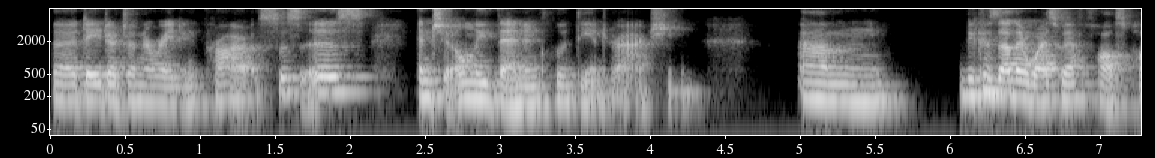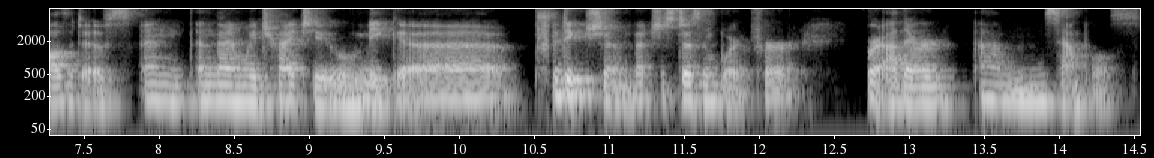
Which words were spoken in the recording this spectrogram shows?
the data generating process is, and to only then include the interaction. Um, because otherwise we have false positives and, and then we try to make a prediction that just doesn't work for, for other um, samples.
